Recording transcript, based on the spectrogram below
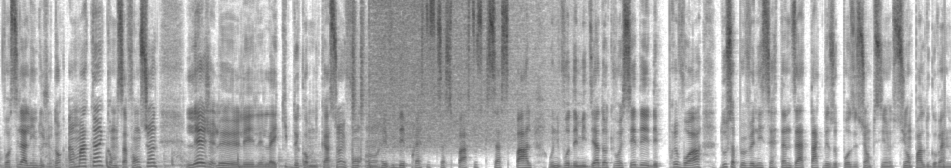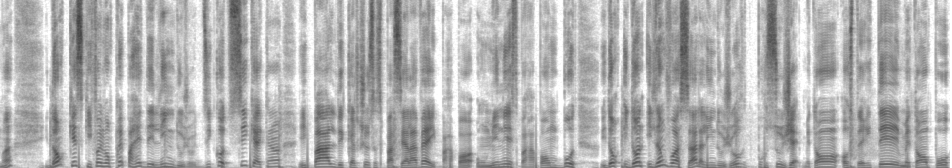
voici la ligne du jeu. Donc un matin, comme ça fonctionne, l'équipe de communication ils font un revue des presse, tout ce qui ça se passe, tout ce qui ça se parle au niveau des médias. Donc ils vont essayer de, prévoir d'où ça peut venir certaines attaques des oppositions, puis si, si on parle du gouvernement. Donc qu'est-ce qu'ils font Ils vont préparer des lignes du jeu. Écoute, si quelqu'un il parle de quelque chose qui s'est passé à la veille par rapport au ministre, par rapport au bout, ils, ils, ils envoient ça, la ligne du jour, pour sujet. Mettons austérité, mettons pour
